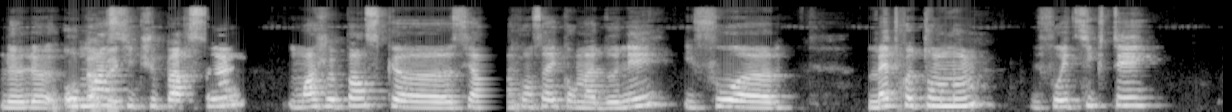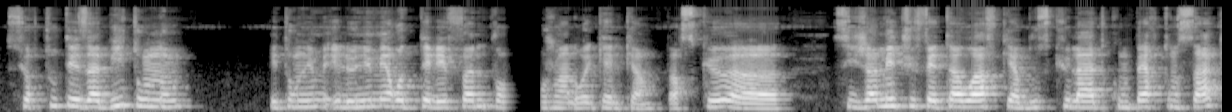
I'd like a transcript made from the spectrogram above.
le, au moins, si tu pars seul, moi, je pense que c'est un conseil qu'on m'a donné. Il faut euh, mettre ton nom, il faut étiqueter sur tous tes habits ton nom et, ton, et le numéro de téléphone pour rejoindre quelqu'un. Parce que euh, si jamais tu fais tawaf, qui a bousculade, qu'on perd ton sac,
